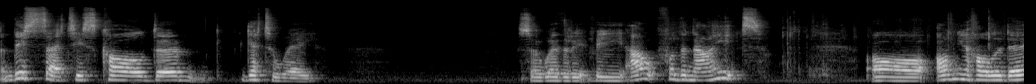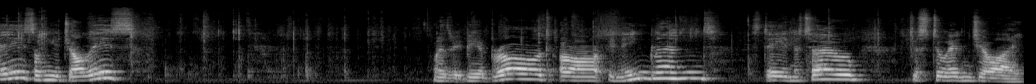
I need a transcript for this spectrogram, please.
and this set is called um, Getaway so whether it be out for the night or on your holidays, on your jollies whether it be abroad or in England staying at home just to enjoy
